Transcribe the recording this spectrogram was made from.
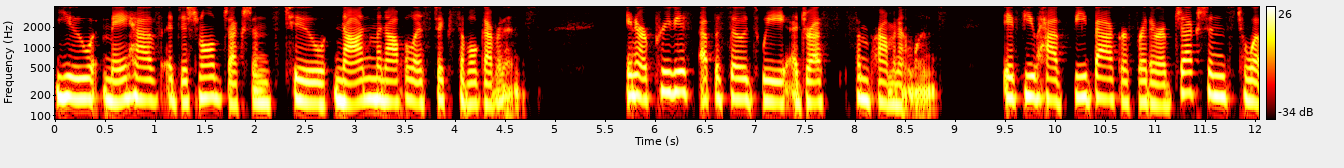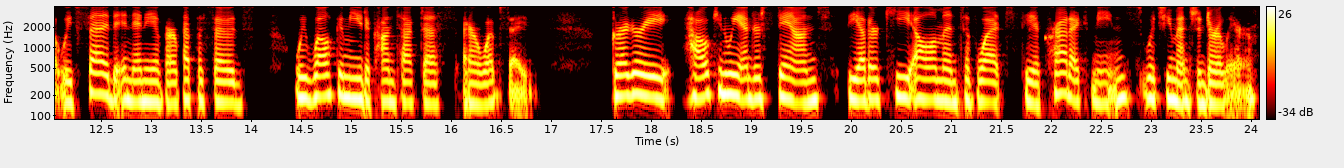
you may have additional objections to non monopolistic civil governance. In our previous episodes, we address some prominent ones. If you have feedback or further objections to what we've said in any of our episodes, we welcome you to contact us at our website. Gregory, how can we understand the other key element of what theocratic means, which you mentioned earlier?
